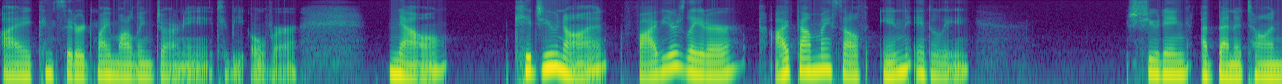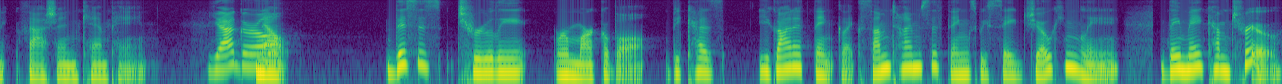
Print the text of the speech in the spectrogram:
I considered my modeling journey to be over. Now, kid you not, five years later, I found myself in Italy shooting a Benetton fashion campaign. Yeah, girl. Now, this is truly remarkable because you got to think like sometimes the things we say jokingly, they may come true.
